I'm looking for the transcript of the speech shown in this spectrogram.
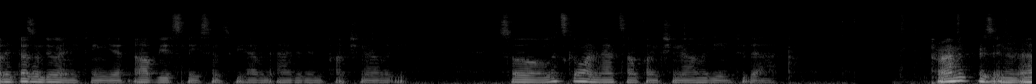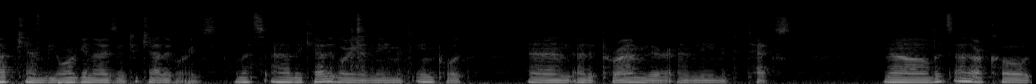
but it doesn't do anything yet obviously since we haven't added any functionality. So let's go and add some functionality into the app. Parameters in an app can be organized into categories. Let's add a category and name it input and add a parameter and name it text. Now let's add our code.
